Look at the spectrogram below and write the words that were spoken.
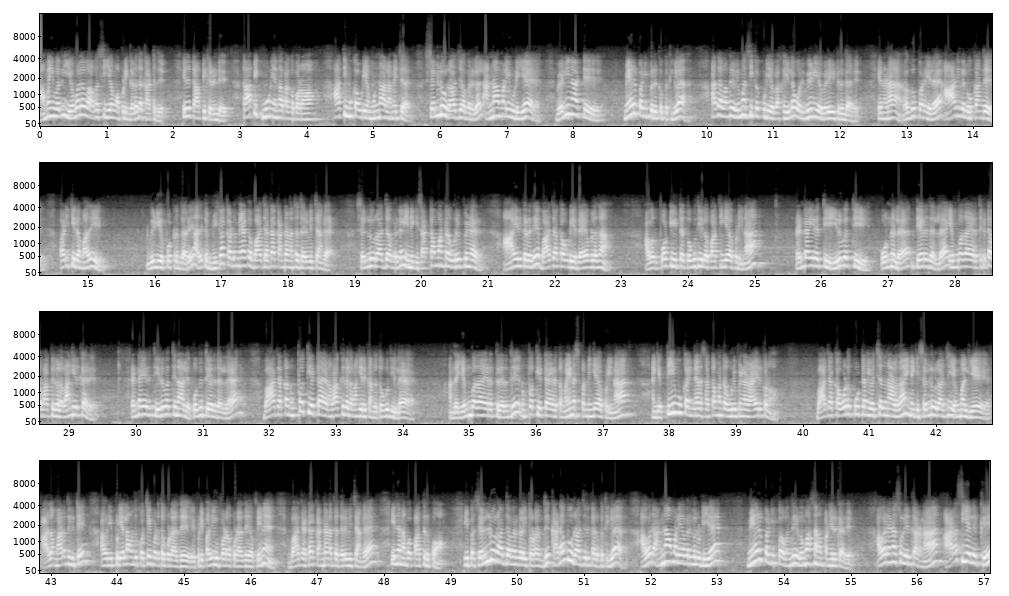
அமைவது எவ்வளவு அவசியம் அப்படிங்கிறத காட்டுது. இது டாபிக் ரெண்டு. டாபிக் மூணு என்ன பார்க்க போகிறோம் அதிமுகவுடைய முன்னாள் அமைச்சர் செல்லூர் ராஜு அவர்கள் அண்ணாமலையுடைய வெளிநாட்டு மேற்படிப்பு இருக்குது பார்த்தீங்களா? அதை வந்து விமர்சிக்கக்கூடிய வகையில் ஒரு வீடியோ வெளியிட்டிருந்தார். என்னென்னா வகுப்பறையில் ஆடுகள் உட்காந்து படிக்கிற மாதிரி வீடியோ போட்டிருந்தாரு. அதுக்கு மிக கடுமையாக பாஜக கண்டனத்தை தெரிவித்தாங்க செல்லூர் ராஜா அவர்கள் இன்றைக்கி சட்டமன்ற உறுப்பினர் ஆயிருக்கிறதே பாஜகவுடைய தயவில் தான். அவர் போட்டியிட்ட தொகுதியில் பார்த்தீங்க அப்படின்னா ரெண்டாயிரத்தி இருபத்தி ஒன்றில் தேர்தலில் எண்பதாயிரத்துக்கிட்ட வாக்குகளை வாங்கியிருக்காரு. ரெண்டாயிரத்தி இருபத்தி நாலு பொது தேர்தலில் பாஜக முப்பத்தி எட்டாயிரம் வாக்குகளை வாங்கியிருக்கு அந்த தொகுதியில். அந்த எண்பதாயிரத்துலேருந்து முப்பத்தி எட்டாயிரத்தை மைனஸ் பண்ணீங்க அப்படின்னா அங்கே திமுக இந்நேரம் சட்டமன்ற உறுப்பினர் ஆயிருக்கணும். பாஜகவோட கூட்டணி வச்சதுனால தான் இன்னைக்கு செல்லூர் எம்எல்ஏ. அதை மறந்துக்கிட்டு அவர் இப்படியெல்லாம் வந்து கொச்சைப்படுத்தக்கூடாது இப்படி பதிவு போடக்கூடாது அப்படின்னு பாஜக கண்டனத்தை தெரிவித்தாங்க இதை நம்ம பார்த்துருப்போம். இப்போ செல்லூர் அவர்களை தொடர்ந்து கடம்பூர் ராஜ் இருக்கார் பார்த்தீங்களா? அவர் அண்ணாமலை அவர்களுடைய மேற்படிப்பை வந்து விமர்சனம் பண்ணியிருக்காரு. அவர் என்ன சொல்லியிருக்காருன்னா அரசியலுக்கு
